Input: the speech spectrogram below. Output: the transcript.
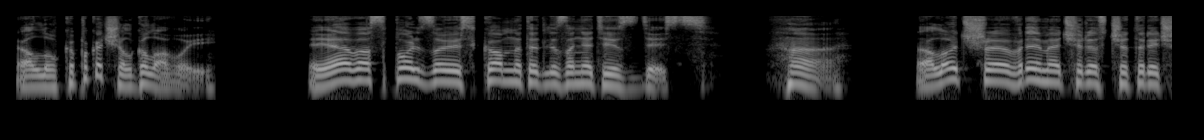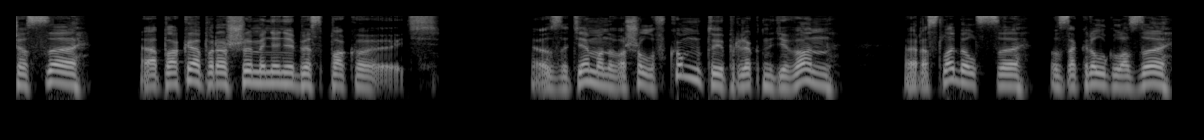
Лука покачал головой. Я воспользуюсь комнатой для занятий здесь. Ха. Лучшее время через четыре часа, а пока прошу меня не беспокоить. Затем он вошёл в комнату и прилёг на диван, расслабился, закрыл глаза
